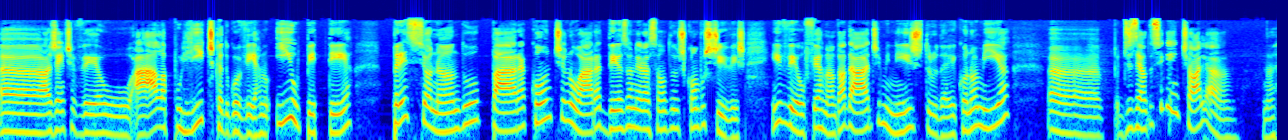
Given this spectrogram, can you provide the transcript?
Uh, a gente vê o, a ala política do governo e o PT pressionando para continuar a desoneração dos combustíveis. E vê o Fernando Haddad, ministro da Economia, uh, dizendo o seguinte: olha, né?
